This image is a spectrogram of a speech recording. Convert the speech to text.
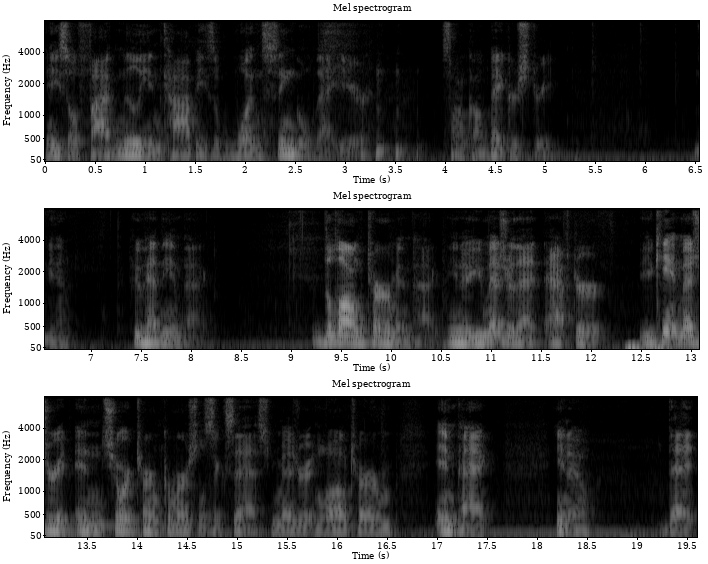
And he sold five million copies of one single that year. a song called Baker Street. Yeah. Who had the impact? The long term impact. You know, you measure that after, you can't measure it in short term commercial success. You measure it in long term impact, you know, that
